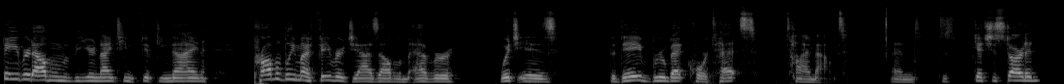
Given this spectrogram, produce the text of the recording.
favorite album of the year 1959, probably my favorite jazz album ever, which is the Dave Brubeck Quartet's Time Out. And just get you started,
